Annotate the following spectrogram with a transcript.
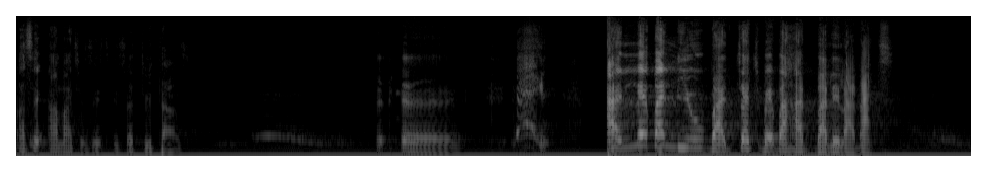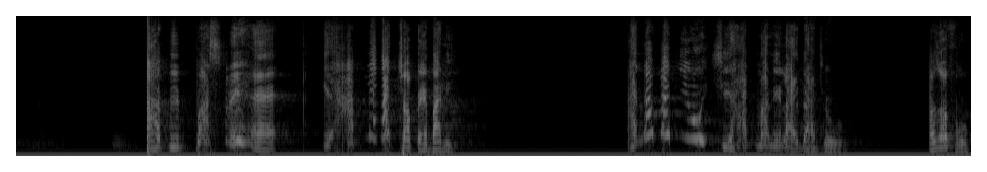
I say, how much is it? He said 2,000. hey, I never knew my church member had money like that. I've been pastoring her. I've never chopped a money. I never knew she had money like that. Oh, that's awful.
